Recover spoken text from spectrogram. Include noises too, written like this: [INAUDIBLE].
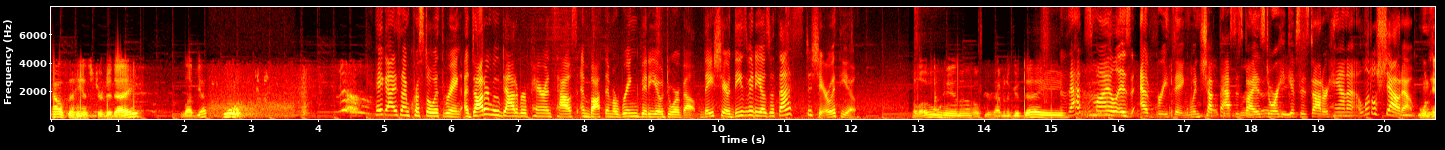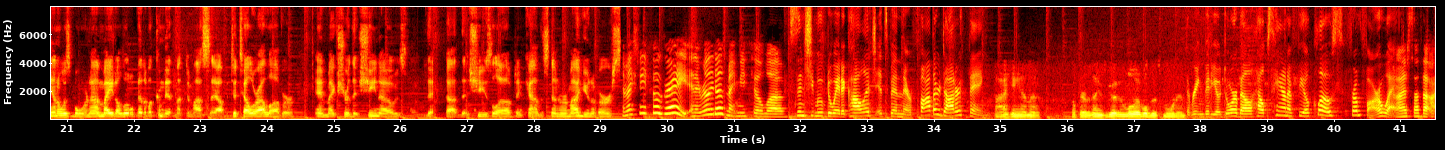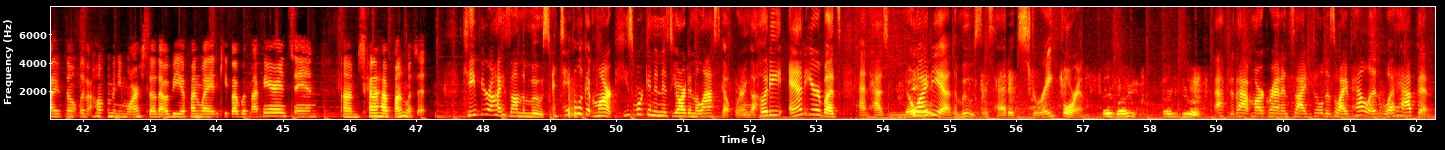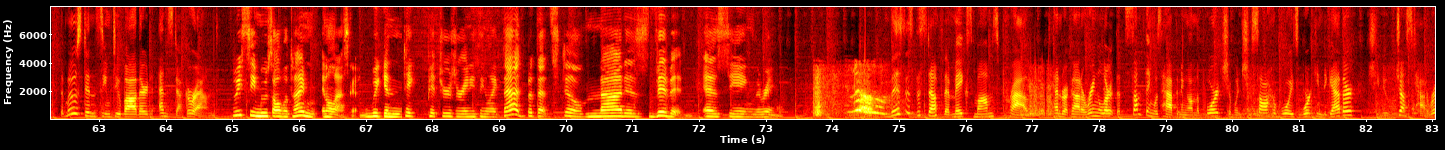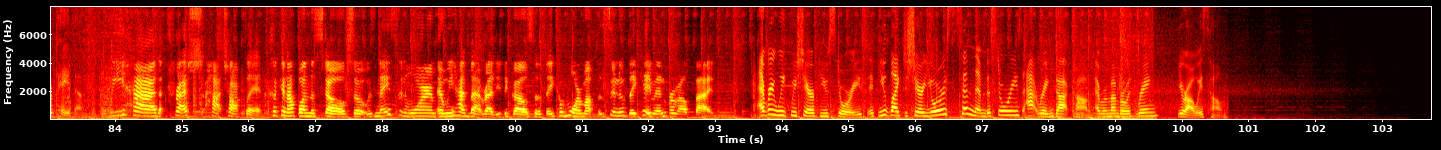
How's the hamster today? Love ya. Hey guys, I'm Crystal with Ring. A daughter moved out of her parents' house and bought them a Ring video doorbell. They shared these videos with us to share with you. Hello, Hannah. Hope you're having a good day. That smile is everything. When Chuck passes by his door, he gives his daughter Hannah a little shout out. When Hannah was born, I made a little bit of a commitment to myself to tell her I love her and make sure that she knows that uh, that she's loved and kind of the center of my universe. It makes me feel great, and it really does make me feel loved. Since she moved away to college, it's been their father-daughter thing. Hi, Hannah. Hope everything's good in Louisville this morning. The Ring video doorbell helps Hannah feel close from far away. I just thought that I don't live at home anymore, so that would be a fun way to keep up with my parents and um, just kind of have fun with it. Keep your eyes on the moose and take a look at Mark. He's working in his yard in Alaska wearing a hoodie and earbuds and has no idea the moose is headed straight for him. Hey, buddy. How you doing? After that, Mark ran inside and told his wife Helen what happened. The moose didn't seem too bothered and stuck around. We see moose all the time in Alaska. We can take pictures or anything like that, but that's still not as vivid as seeing the ring. [GASPS] This is the stuff that makes moms proud. Kendra got a ring alert that something was happening on the porch, and when she saw her boys working together, she knew just how to repay them. We had fresh hot chocolate cooking up on the stove, so it was nice and warm, and we had that ready to go so that they could warm up as soon as they came in from outside. Every week we share a few stories. If you'd like to share yours, send them to stories at ring.com. And remember with Ring, you're always home.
